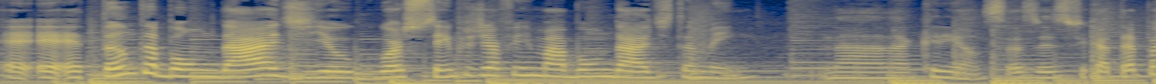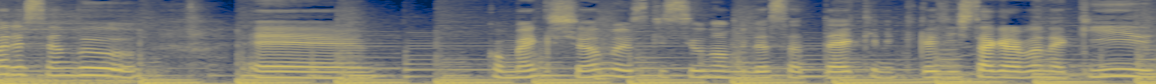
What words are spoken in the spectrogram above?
É, é, é, tanta bondade, eu gosto sempre de afirmar bondade também na, na criança. Às vezes fica até parecendo. É, como é que chama? Eu esqueci o nome dessa técnica que a gente tá gravando aqui.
